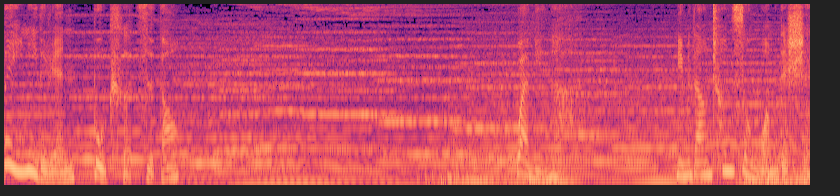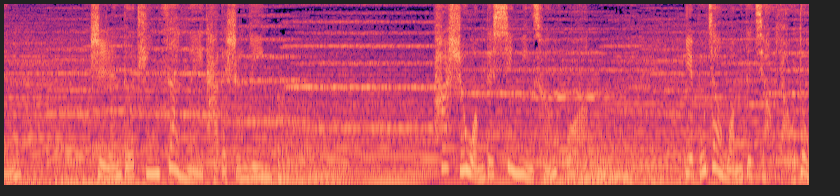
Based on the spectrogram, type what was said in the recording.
悖逆的人不可自高。万民啊，你们当称颂我们的神，使人得听赞美他的声音。他使我们的性命存活，也不叫我们的脚摇动。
